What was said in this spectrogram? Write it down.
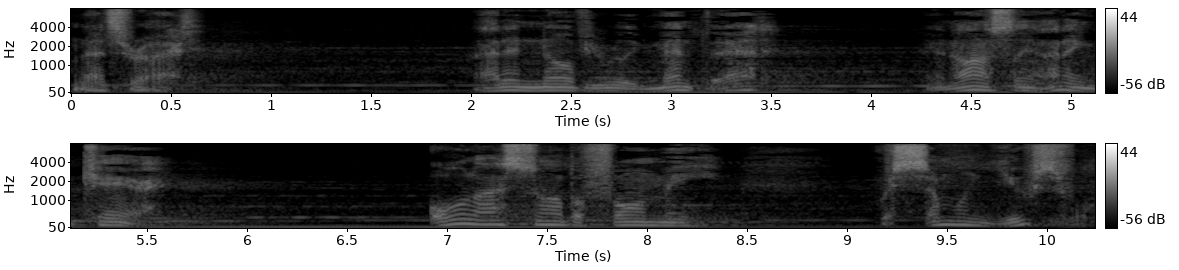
That's right. I didn't know if you really meant that. And honestly, I didn't care. All I saw before me was someone useful.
